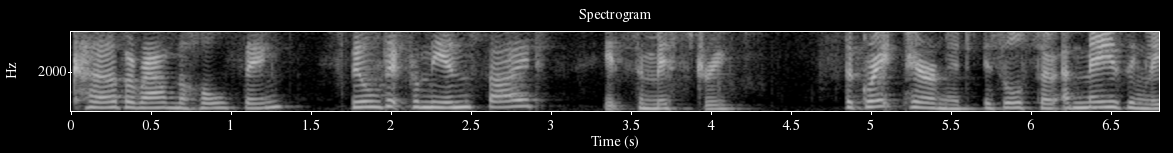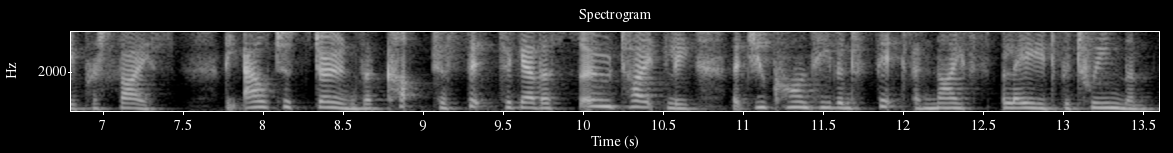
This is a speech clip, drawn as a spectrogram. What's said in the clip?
Curve around the whole thing? Build it from the inside? It's a mystery. The Great Pyramid is also amazingly precise. The outer stones are cut to sit together so tightly that you can't even fit a knife's blade between them.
